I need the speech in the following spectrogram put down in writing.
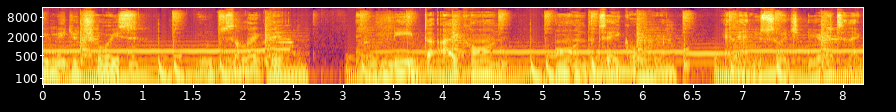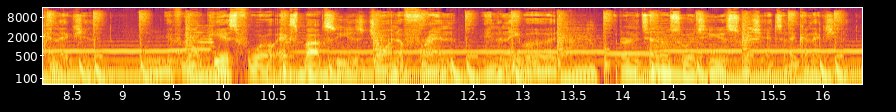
You made your choice, you select it and you leave the icon on the takeover and then you switch your internet connection. If you're on PS4 or Xbox, you just join a friend in the neighborhood. With a Nintendo Switch, you just switch your internet connection.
